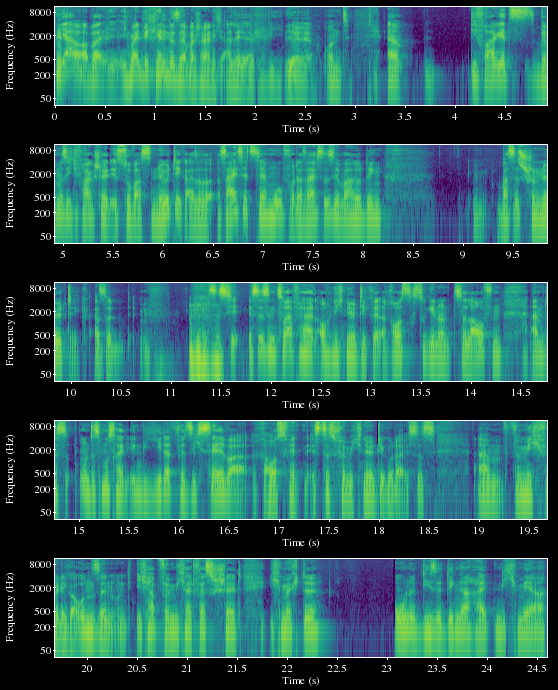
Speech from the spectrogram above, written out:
Ja, aber ich meine, wir kennen das ja wahrscheinlich alle irgendwie. Ja, ja. Und ähm, die Frage jetzt, wenn man sich die Frage stellt, ist sowas nötig? Also sei es jetzt der Move oder sei es das Evalo-Ding, was ist schon nötig? Also es, ist, es ist im Zweifel halt auch nicht nötig, rauszugehen und zu laufen. Ähm, das, und das muss halt irgendwie jeder für sich selber rausfinden. Ist das für mich nötig oder ist es ähm, für mich völliger Unsinn? Und ich habe für mich halt festgestellt, ich möchte ohne diese Dinger halt nicht mehr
